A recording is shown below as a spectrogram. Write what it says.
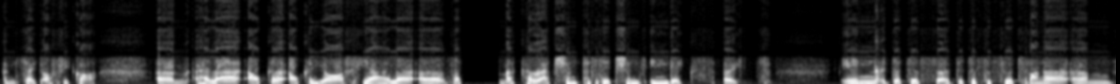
in Suid-Afrika. Ehm um, hulle elke elke jaar gee hulle 'n uh, wat 'n corruption perceptions index uit. En dit is uh, dit is 'n soort van 'n ehm um,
